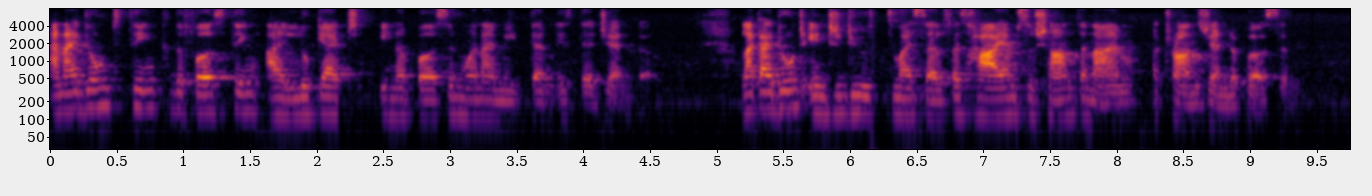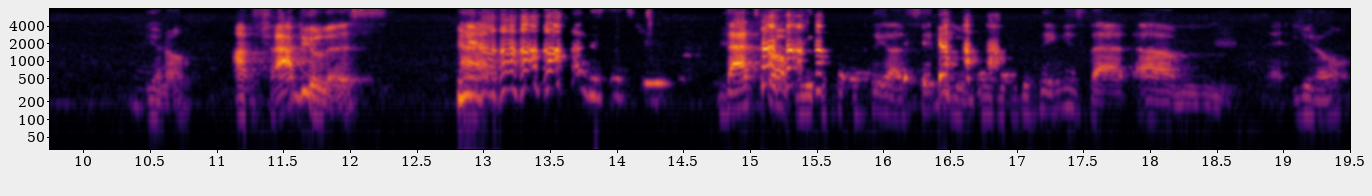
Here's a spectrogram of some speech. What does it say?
And I don't think the first thing I look at in a person when I meet them is their gender. Like I don't introduce myself as hi, I'm Sushant and I'm a transgender person. You know, I'm fabulous. This is true. that's probably the first thing I'll say to you. The thing is that, um, you know,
